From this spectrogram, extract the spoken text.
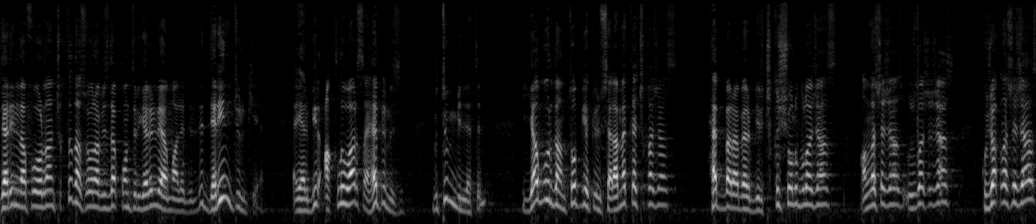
derin lafı oradan çıktı da sonra bizde kontrgerille mal edildi. Derin Türkiye. Eğer bir aklı varsa hepimizin, bütün milletin ya buradan topyekün selametle çıkacağız. Hep beraber bir çıkış yolu bulacağız. Anlaşacağız, uzlaşacağız, kucaklaşacağız.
